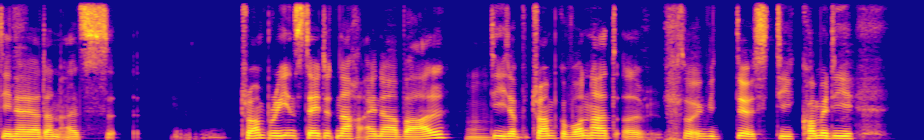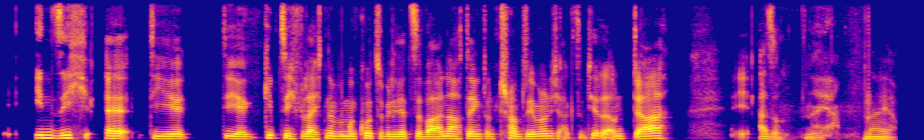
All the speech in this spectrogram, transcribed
den er ja dann als Trump reinstated nach einer Wahl, mhm. die Trump gewonnen hat. Äh, so irgendwie die, die Comedy in sich, äh, die, die ergibt sich vielleicht, ne, wenn man kurz über die letzte Wahl nachdenkt und Trump sie immer noch nicht akzeptiert hat. Und da, also, naja. Naja.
